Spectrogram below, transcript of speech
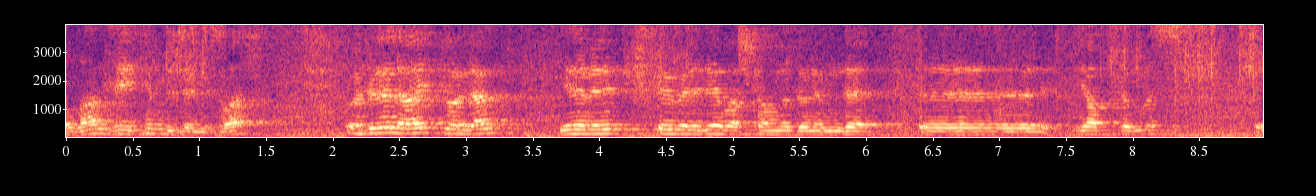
olan Zeytin Müzemiz var. Ödüle layık görülen yine benim Küçükköy Belediye Başkanlığı döneminde e, yaptığımız e,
